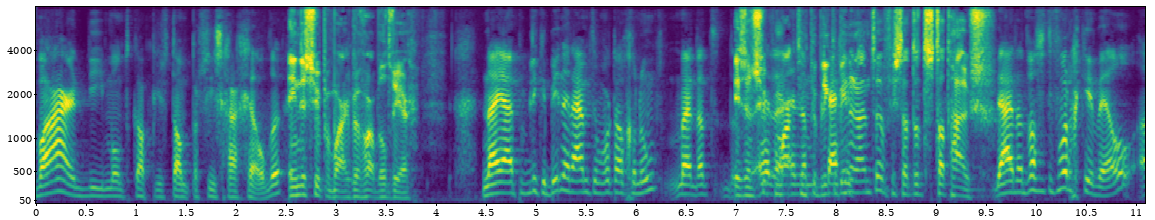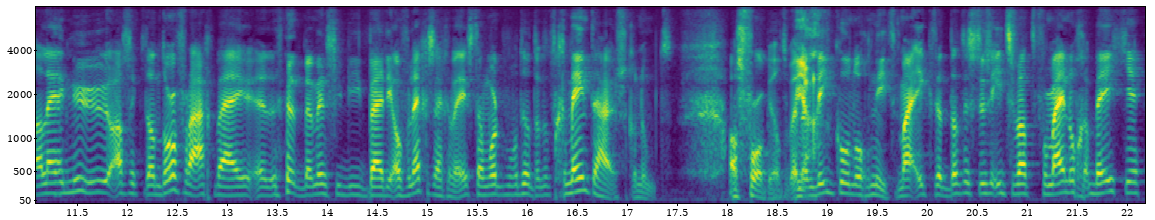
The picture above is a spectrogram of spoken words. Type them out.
waar die mondkapjes dan precies gaan gelden. In de supermarkt bijvoorbeeld weer. Nou ja, publieke binnenruimte wordt dan genoemd. Maar dat, is een supermarkt een publieke binnenruimte of is dat het stadhuis? Ja, dat was het de vorige keer wel. Alleen nu, als ik dan doorvraag bij, uh, bij mensen die bij die overleggen zijn geweest, dan wordt bijvoorbeeld het gemeentehuis genoemd. Als voorbeeld. Bij ja. een winkel nog niet. Maar ik, dat is dus iets wat voor mij nog een beetje.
